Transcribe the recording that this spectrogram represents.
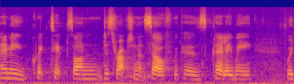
Any quick tips on disruption itself? Because clearly we, we,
